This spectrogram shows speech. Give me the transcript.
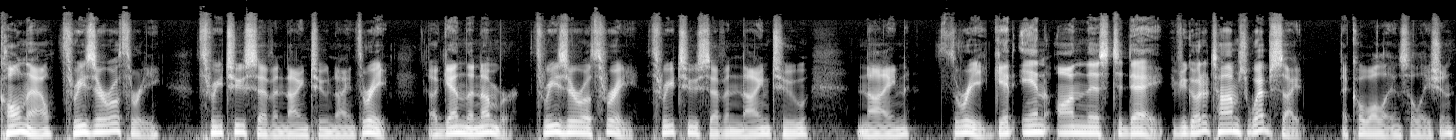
Call now 303 327 9293. Again, the number 303 327 9293. Get in on this today. If you go to Tom's website at Koala Insulation,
